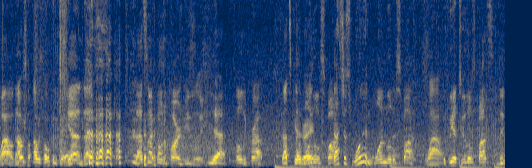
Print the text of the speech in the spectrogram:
Wow, that I was I was hoping for that. yeah, that's that's not coming apart easily. Yeah, Holy crap! that's good, That right? one little spot. That's just one. One little spot. Wow. If we had two little spots, th-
